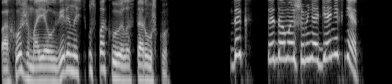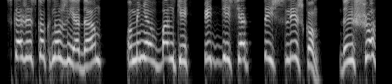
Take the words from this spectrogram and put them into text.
Похоже, моя уверенность успокоила старушку. «Дык, ты думаешь, у меня денег нет? Скажи, сколько нужно, я дам. У меня в банке пятьдесят тысяч слишком. Да и шо?»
